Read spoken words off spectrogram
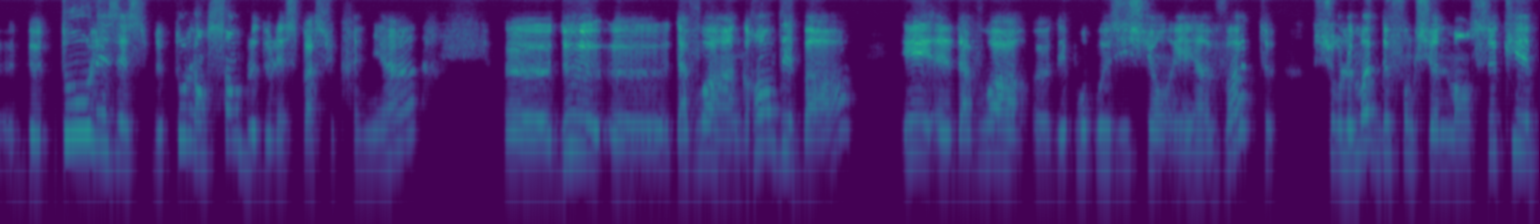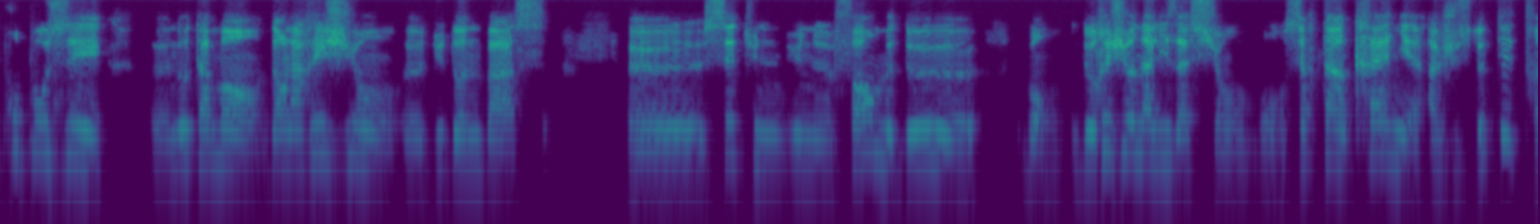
de, tout l'ensemble de l'espace ukrainien d'avoir un grand débat et d'avoir des propositions et un vote sur le mode de fonctionnement. Ce qui est proposé euh, notamment dans la région euh, du Donbass, euh, c'est une, forme de, bon, de régionalisation. Certains craignent à juste titre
